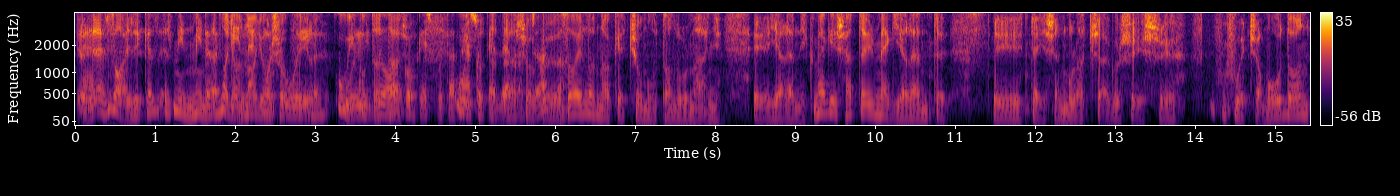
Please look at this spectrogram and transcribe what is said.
Tehát ez zajlik, ez, ez mind, mind nagyon, nagyon sokféle új, új, új kutatások, és kutatások, új kutatások zajlanak, egy csomó tanulmány jelenik meg, és hát megjelent teljesen mulatságos és furcsa módon.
